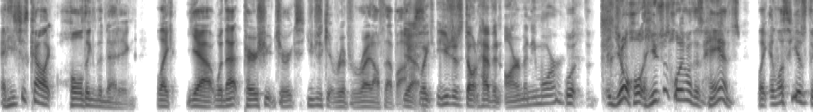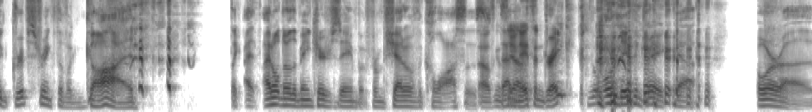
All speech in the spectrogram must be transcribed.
and he's just kind of like holding the netting. Like, yeah, when that parachute jerks, you just get ripped right off that box. Yeah. like you just don't have an arm anymore. well, you don't hold. He's just holding on with his hands. Like, unless he has the grip strength of a god. like, I, I don't know the main character's name, but from Shadow of the Colossus, I was gonna That- say Yeah. Nathan Drake or Nathan Drake, yeah, or uh,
